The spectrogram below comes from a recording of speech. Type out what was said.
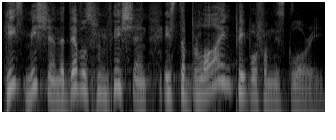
His mission, the devil's mission, is to blind people from this glory.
